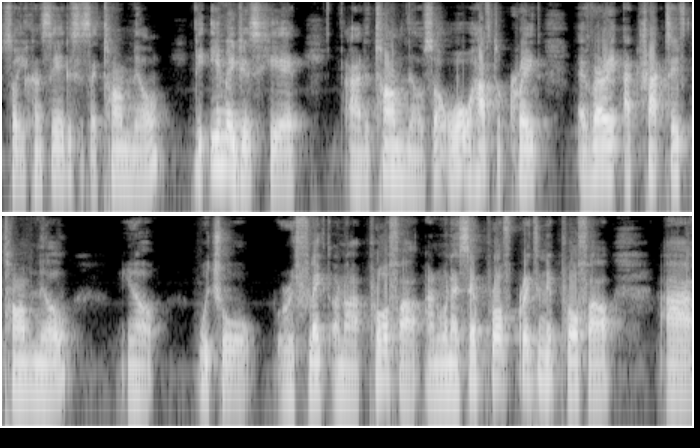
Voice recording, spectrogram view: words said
So you can see this is a thumbnail. The images here are the thumbnail. So we'll have to create a very attractive thumbnail, you know, which will reflect on our profile. And when I say prof creating a profile, uh,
